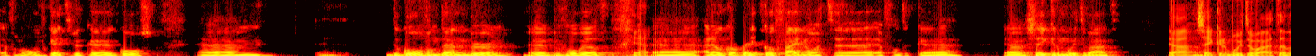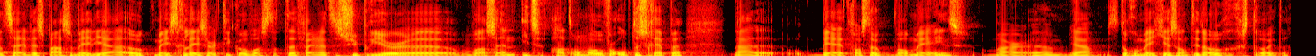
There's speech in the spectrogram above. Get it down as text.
van de onvergetelijke goals. Um, de goal van Dan Burn bijvoorbeeld. Ja. En ook Atletico Feyenoord vond ik ja, zeker de moeite waard. Ja, zeker de moeite waard. En dat zei de Spaanse media ook. Meest gelezen artikel was dat uh, Feyenoord superieur was en iets had om over op te scheppen. Nou, ben jij het vast ook wel mee eens. Maar um, ja, het is toch een beetje zand in de ogen gestrooid, toch?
